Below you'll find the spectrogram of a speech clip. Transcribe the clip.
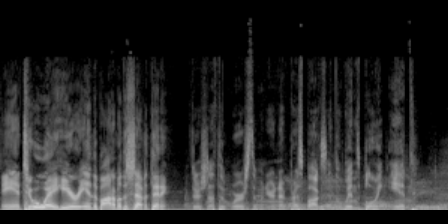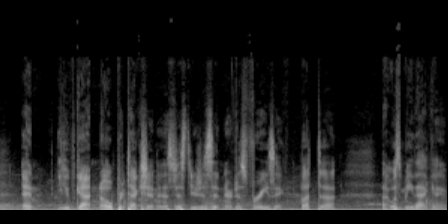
And two away here in the bottom of the seventh inning. There's nothing worse than when you're in that press box and the wind's blowing in, and you've got no protection, and it's just you're just sitting there just freezing. But uh, that was me that game.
